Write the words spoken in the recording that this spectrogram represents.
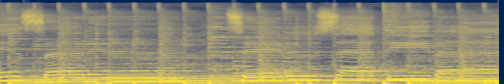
ezaren セルセティバー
